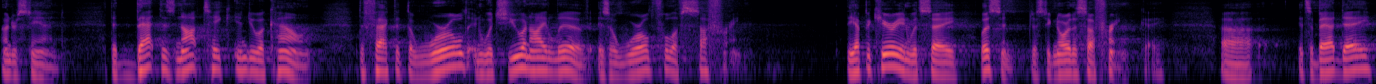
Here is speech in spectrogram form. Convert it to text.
understand that that does not take into account the fact that the world in which you and I live is a world full of suffering. The Epicurean would say, listen, just ignore the suffering, okay? Uh, it's a bad day,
